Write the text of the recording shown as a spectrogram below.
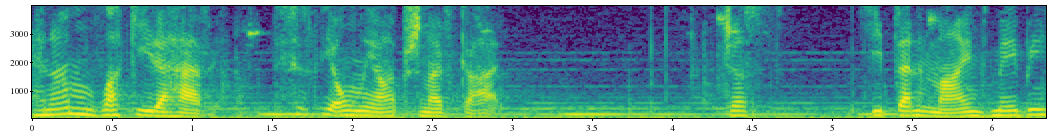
and I'm lucky to have it. This is the only option I've got. Just keep that in mind, maybe?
